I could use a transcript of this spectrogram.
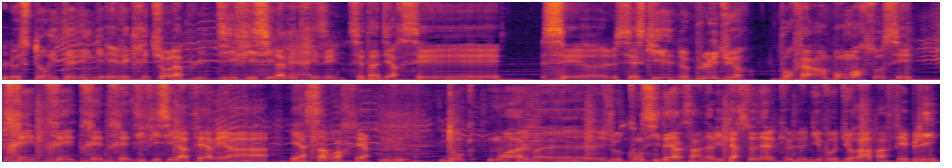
Le storytelling est l'écriture la plus difficile à Ouais. maîtriser. C'est-à-dire c'est c'est euh, c'est ce qui est le plus dur pour faire un bon morceau. C'est très très très très difficile à faire et à et à savoir faire. Donc moi, bah, je considère, c'est un avis personnel, que le niveau du rap a faibli,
